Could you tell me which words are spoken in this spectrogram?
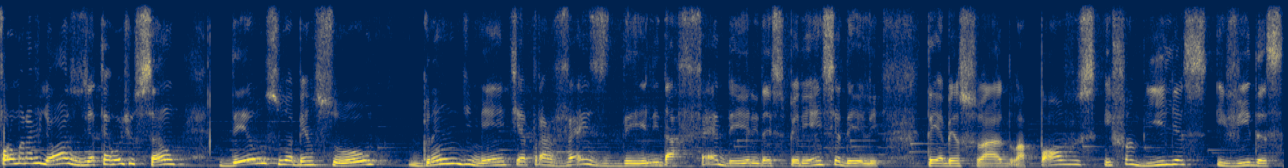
foram maravilhosos e até hoje o são. Deus o abençoou grandemente através dele, da fé dele, da experiência dele tem abençoado a povos e famílias e vidas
